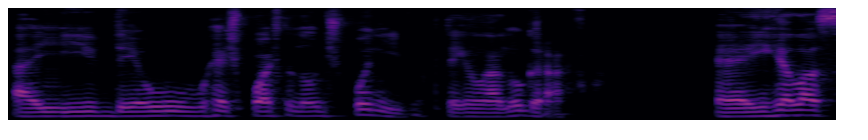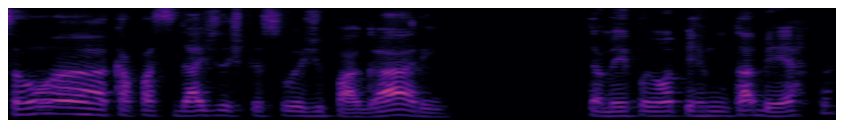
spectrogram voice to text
aí deu resposta não disponível, que tem lá no gráfico. É, em relação à capacidade das pessoas de pagarem, também foi uma pergunta aberta,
